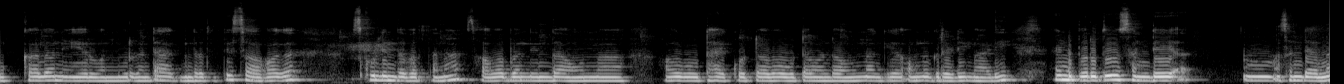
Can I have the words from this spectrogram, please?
ಮುಕ್ಕಾಲು ನೇರು ಒಂದು ಮೂರು ಗಂಟೆ ಆಗಿ ಬಂದಿರ್ತೈತಿ. ಸೊ ಅವಾಗ ಸ್ಕೂಲಿಂದ ಬರ್ತಾನೆ. ಸೊ ಅವಾಗ ಬಂದಿಂದ ಅವನ್ನ ಅವಾಗ ಊಟ ಹಾಕಿಕೊಟ್ಟು ಅವಾಗ ಊಟ ಉಂಡು ಅವನಾಗೆ ಅವನಿಗೆ ರೆಡಿ ಮಾಡಿ. ಆ್ಯಂಡ್ ಬರೋದು ಸಂಡೇ ಸಂಡೇ ಅಲ್ಲ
